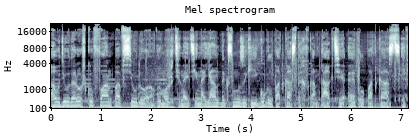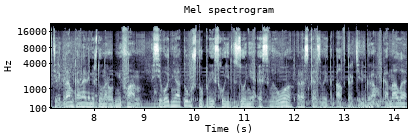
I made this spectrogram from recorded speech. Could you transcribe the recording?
Аудиодорожку «Фан» повсюду вы можете найти на Яндекс Музыке и Google подкастах, ВКонтакте, Apple Podcasts и в телеграм-канале «Международный фан». Сегодня о том, что происходит в зоне СВО, рассказывает автор телеграм-канала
